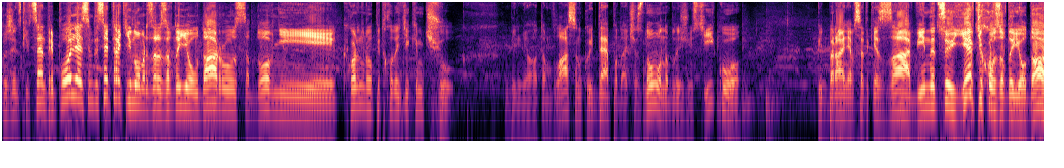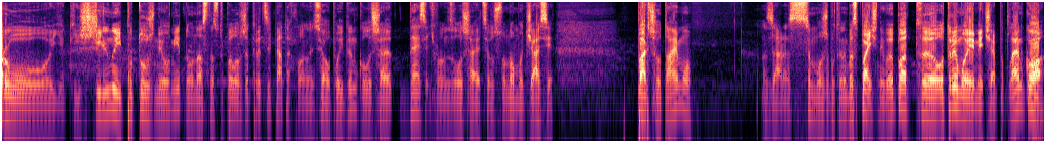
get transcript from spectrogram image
Пежинський в центрі поля. 73-й номер зараз завдає удару. Садовнік. Корнеру підходить Якимчук. Біля нього там Власенко. Йде подача знову на ближню стійку. Підбирання все-таки за Вінницею. Євтіхов завдає удару. Який щільний, потужний. Помітно, у нас наступила вже 35-та хвилина цього поєдинку. Лише 10 хвилин залишається в основному часі першого тайму. Зараз може бути небезпечний випад. Отримує м'яча Петленко.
